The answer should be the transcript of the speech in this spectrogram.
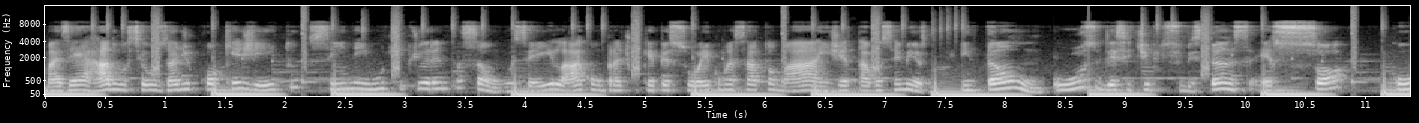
mas é errado você usar de qualquer jeito, sem nenhum tipo de orientação. Você ir lá, comprar de qualquer pessoa e começar a tomar, injetar você mesmo. Então, o uso desse tipo de substância é só com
